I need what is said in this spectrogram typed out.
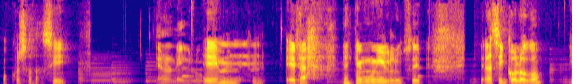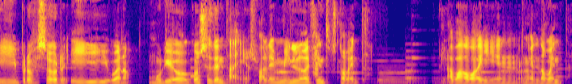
o cosas así. En un iglú. Em, era en un iglú, sí. Era psicólogo y profesor y, bueno, murió con 70 años, ¿vale? En 1990. Clavado ahí en, en el 90.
